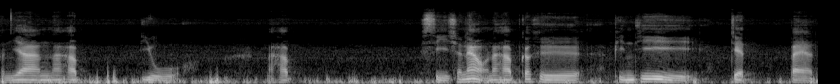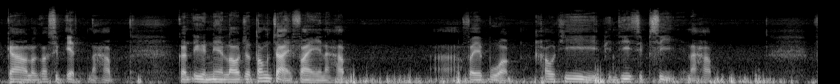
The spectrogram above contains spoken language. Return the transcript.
สัญญาณนะครับอยู่นะครับ4 channel นะครับ ก็คือพินที่ 7 8 9 แล้วก็ 11 นะครับ ก่อนอื่นเนี่ยเราจะต้องจ่ายไฟนะครับ ไฟบวกเข้าที่พินที่ 14 นะครับ ไฟ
